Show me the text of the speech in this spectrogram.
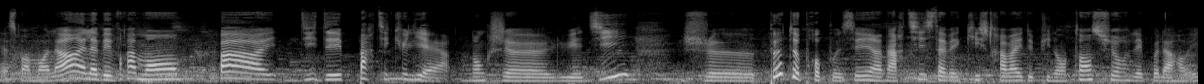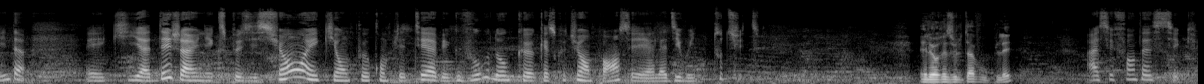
Et à ce moment-là, elle avait vraiment pas d'idée particulière. Donc je lui ai dit, je peux te proposer un artiste avec qui je travaille depuis longtemps sur les Polaroids et qui a déjà une exposition et qui on peut compléter avec vous. Donc euh, qu'est-ce que tu en penses? Et elle a dit oui tout de suite. Et le résultat vous plaît? Ah, c'est fantastique.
